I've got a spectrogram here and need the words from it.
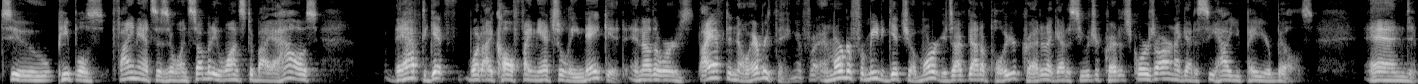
to people's finances. And when somebody wants to buy a house, they have to get what I call financially naked. In other words, I have to know everything. If, in order for me to get you a mortgage, I've got to pull your credit. I got to see what your credit scores are, and I got to see how you pay your bills. And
